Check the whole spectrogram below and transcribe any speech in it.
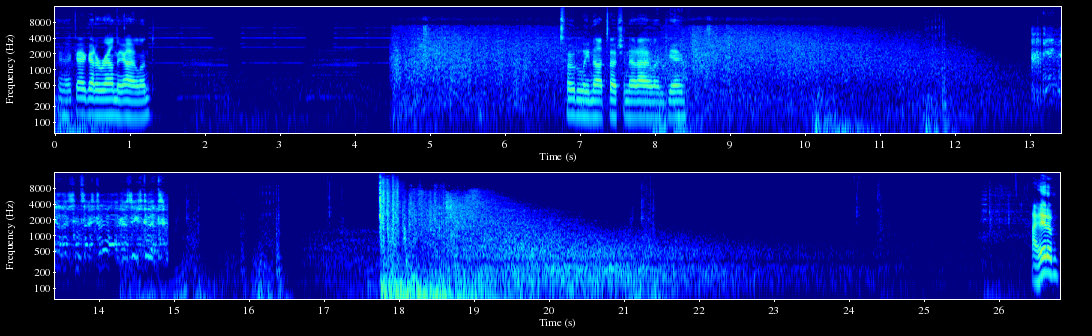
Okay, that guy got around the island. Totally not touching that island game. I hit him.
